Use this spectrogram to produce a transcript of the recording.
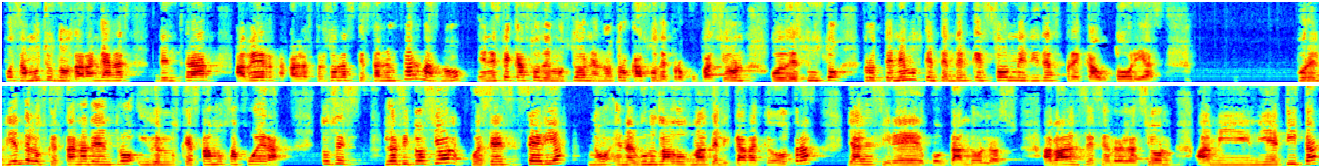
pues a muchos nos darán ganas de entrar a ver a las personas que están enfermas, ¿no? En este caso de emoción, en otro caso de preocupación o de susto, pero tenemos que entender que son medidas precautorias por el bien de los que están adentro y de los que estamos afuera. Entonces, la situación pues es seria, ¿no? En algunos lados más delicada que otras. Ya les iré contando los avances en relación a mi nietita,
